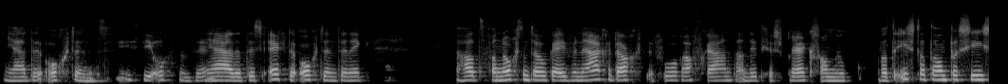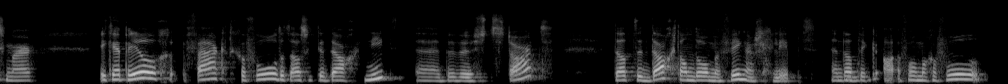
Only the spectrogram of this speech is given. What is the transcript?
Ja, de ochtend. Is die ochtend, hè? Ja, dat is echt de ochtend. En ik had vanochtend ook even nagedacht, voorafgaand aan dit gesprek, van hoe, wat is dat dan precies? Maar ik heb heel vaak het gevoel dat als ik de dag niet uh, bewust start, dat de dag dan door mijn vingers glipt. En dat ik uh, voor mijn gevoel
